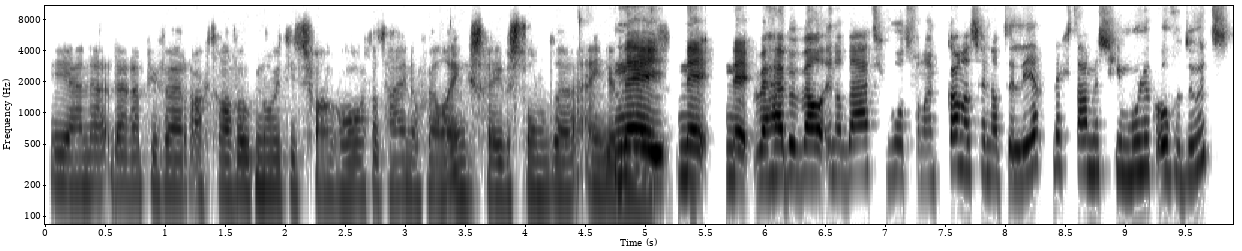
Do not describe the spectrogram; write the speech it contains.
Ja, en daar, daar, heb je verder achteraf ook nooit iets van gehoord dat hij nog wel ingeschreven stond uh, en jullie Nee, niet. nee, nee. We hebben wel inderdaad gehoord van dan kan het zijn dat de leerplicht daar misschien moeilijk over doet.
